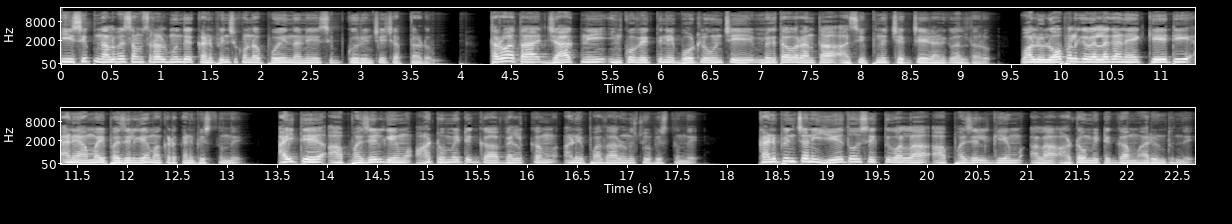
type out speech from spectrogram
ఈ షిప్ నలభై సంవత్సరాల ముందే కనిపించకుండా పోయిందని షిప్ గురించి చెప్తాడు. తర్వాత జాక్ని ఇంకో వ్యక్తిని బోట్లో ఉంచి మిగతా వారంతా ఆ షిప్ని చెక్ చేయడానికి వెళ్తారు. వాళ్ళు లోపలికి వెళ్ళగానే కేటీ అనే అమ్మాయి పజిల్ గేమ్ అక్కడ కనిపిస్తుంది. అయితే ఆ పజిల్ గేమ్ ఆటోమేటిక్గా వెల్కమ్ అనే పదాలను చూపిస్తుంది. కనిపించని ఏదో శక్తి వల్ల ఆ పజిల్ గేమ్ అలా ఆటోమేటిక్గా మారి ఉంటుంది.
